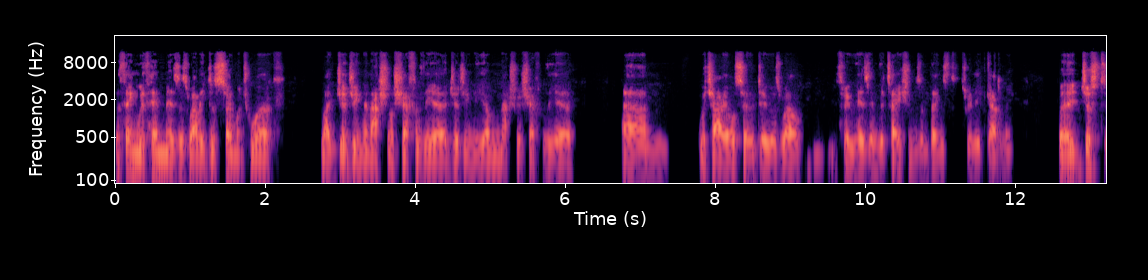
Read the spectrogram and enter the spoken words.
the thing with him is as well, he does so much work, like judging the National Chef of the Year, judging the Young National Chef of the Year, um, which I also do as well through his invitations and things through the academy. But just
